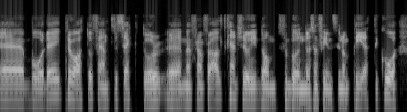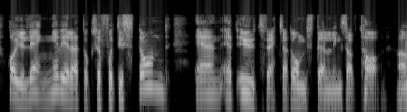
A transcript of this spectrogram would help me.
eh, både i privat och offentlig sektor, eh, men framförallt kanske i de förbunden som finns inom PTK, har ju länge velat också få till stånd en, ett utvecklat omställningsavtal. Ja.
